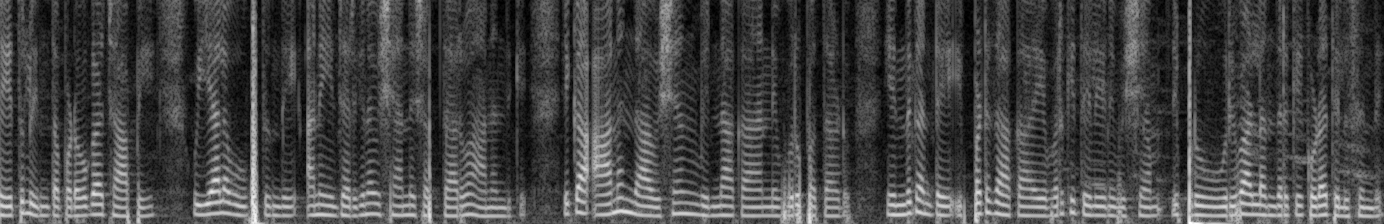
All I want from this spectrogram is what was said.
చేతులు ఇంత పొడవుగా చాపి ఉయ్యాల ఊపుతుంది అని జరిగిన విషయాన్ని చెప్తారు ఆనంద్కి. ఇక ఆనంద్ ఆ విషయం విన్నాక నివ్వురుపోతాడు ఎందుకంటే ఇప్పటిదాకా ఎవరికి తెలియని విషయం ఇప్పుడు ఊరి వాళ్ళందరికీ కూడా తెలిసింది.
